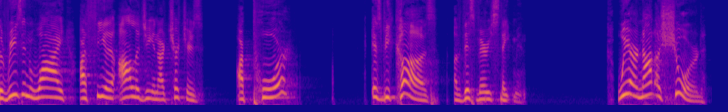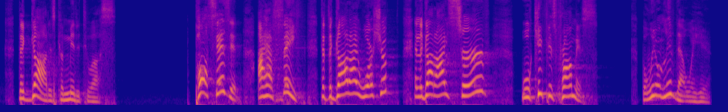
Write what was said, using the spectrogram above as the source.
The reason why our theology in our churches are poor is because of this very statement. We are not assured that God is committed to us. Paul says it I have faith that the God I worship and the God I serve will keep his promise. But we don't live that way here.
